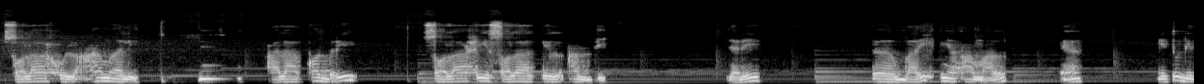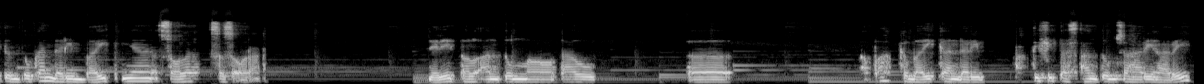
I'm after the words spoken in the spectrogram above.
solahul amali ala qadri solahi solatil abdi. Jadi uh, baiknya amal ya itu ditentukan dari baiknya sholat seseorang. Jadi kalau antum mau tahu uh, apa kebaikan dari aktivitas antum sehari-hari,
